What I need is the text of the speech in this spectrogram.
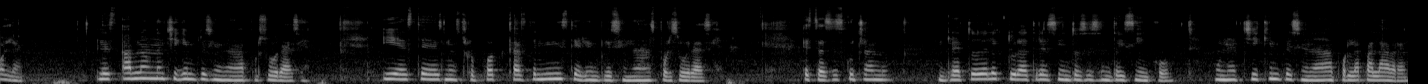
Hola, les habla una chica impresionada por su gracia y este es nuestro podcast del Ministerio Impresionadas por su gracia. Estás escuchando Reto de Lectura 365, una chica impresionada por la palabra.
